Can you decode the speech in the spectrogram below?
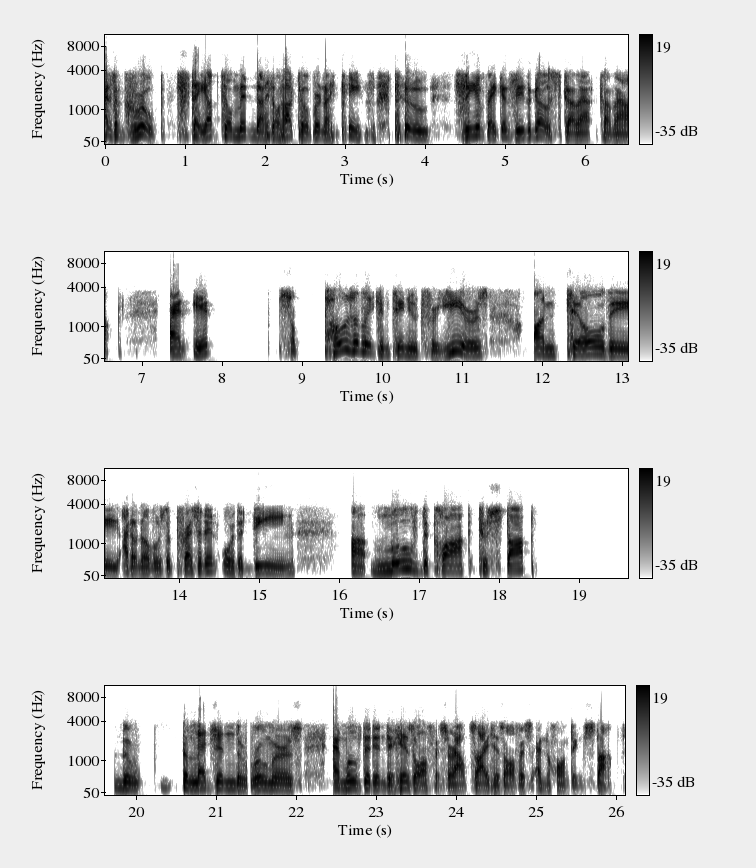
as a group, stay up till midnight on October 19th to see if they can see the ghost come out. Come out, and it supposedly continued for years until the I don't know if it was the president or the dean uh, moved the clock to stop the the legend, the rumors, and moved it into his office or outside his office, and the haunting stopped.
